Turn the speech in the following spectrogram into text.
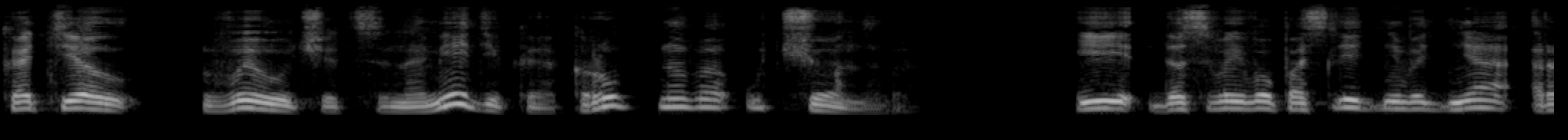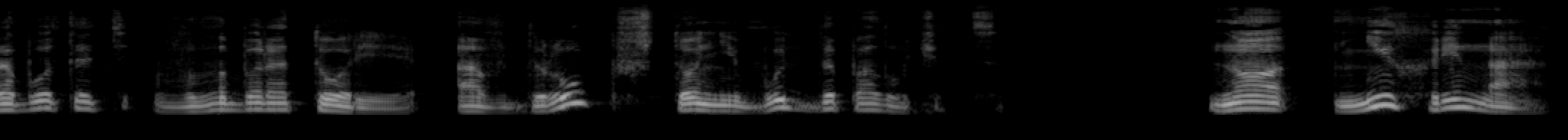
Хотел выучиться на медика крупного ученого и до своего последнего дня работать в лаборатории, а вдруг что-нибудь да получится. Но ни хрена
